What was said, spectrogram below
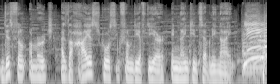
This film emerged as the highest grossing film of the year in 1979. ले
